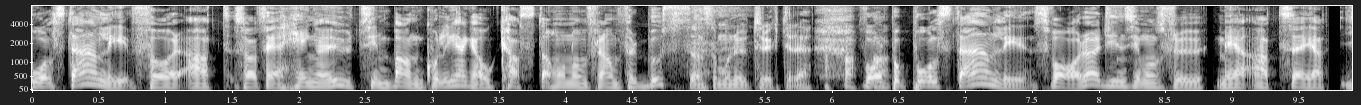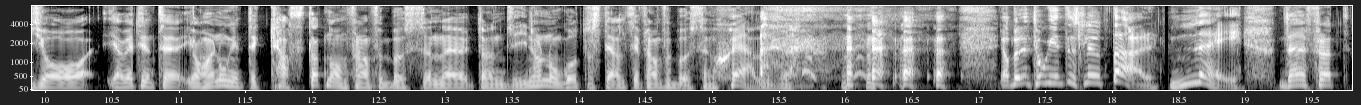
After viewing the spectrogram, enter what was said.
Paul Stanley för att så att säga hänga ut sin bandkollega och kasta honom framför bussen som hon uttryckte det. Varpå Paul Stanley svarar Gene Simmons fru med att säga att ja, jag vet inte, jag har nog inte kastat någon framför bussen eh, utan Gene har nog gått och ställt sig framför bussen själv. ja, men det tog inte slut där. Nej, därför att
